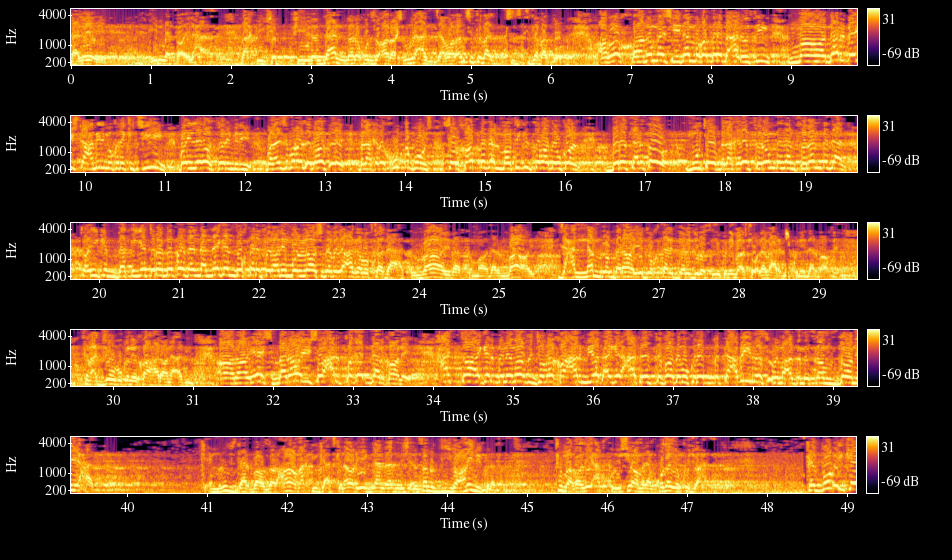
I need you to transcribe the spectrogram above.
بله. این مسائل هست. وقتی که پیرزن داره خودش آرایش می‌کنه از جوانان چه توقع آقا خانم من شنیدم می‌خواد بره به عروسی مادر بهش تحمیل می‌کنه که چی؟ با این لباس داری میری. بلنش برو لباس بالاخره خوب بپوش. سرخاب بزن ماتیک استفاده کن. برو سر تو موتو. بالاخره فرم بزن فلان بزن. تا اینکه بقیه تو رو بپسندن نگن دختر فلانی ملا شده به عقب افتاده است. وای بر تو مادر وای. جهنم رو برای دختر داره درست می‌کنی با شعله بر می‌کنی در واقع. توجه بکنی خواهران عزیز آرایش برای شوهر فقط در خانه. حتی اگر به نماز جمعه خواهر میاد اگر عطر استفاده بکنه به تعبیر رسول معظم اسلام زانیه هست که امروز در بازارها وقتی که از کنار یک زن رد میشه انسان رو دیوانه می‌کنه تو مغازه فروشی آمدم. خدایا کجا هست؟ سومی که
